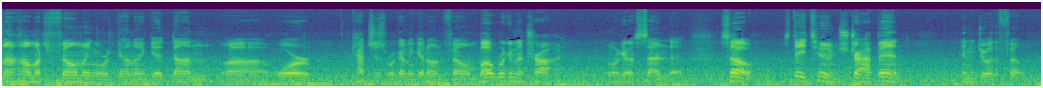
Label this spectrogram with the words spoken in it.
know how much filming we're gonna get done uh, or catches we're gonna get on film, but we're gonna try. And we're gonna send it. So stay tuned, strap in, and enjoy the film.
